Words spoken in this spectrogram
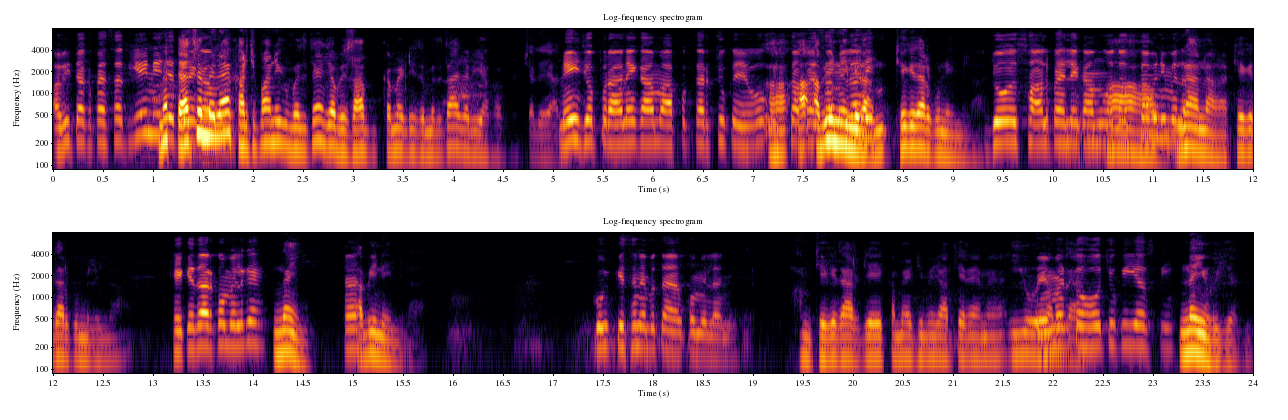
अभी तक पैसा दिए ही नहीं ना जितने पैसे काम मिले हैं खर्च पानी को मिलते हैं जब हिसाब कमेटी से मिलता है जब यहाँ पर चले जाते नहीं जो पुराने काम आप कर चुके हो हैं। हाँ, उसका पैसा अभी नहीं मिला ठेकेदार को नहीं मिला। जो साल पहले काम हुआ था हाँ, उसका भी नहीं मिला? ना ना ना, ठेकेदार को मिला ही ना। ठेकेदार को मिल गए? नहीं हाँ। अभी नहीं मिला। कोई किसने बताया आपको मिला नहीं? हम ठेकेदार के कमेटी में जाते रहे मैं ईओ ने पेमेंट तो बताया। हो चुकी है उसकी। नहीं हुई है अभी।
